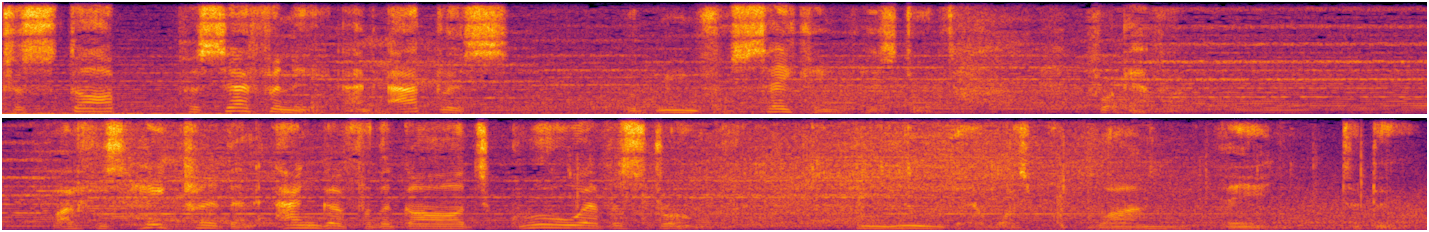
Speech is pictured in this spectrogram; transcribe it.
To stop Persephone and Atlas would mean forsaking his daughter forever. While his hatred and anger for the gods grew ever stronger, he knew there was but one thing to do.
